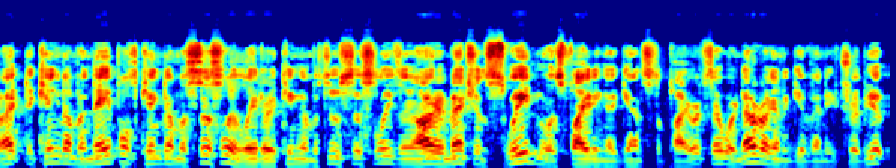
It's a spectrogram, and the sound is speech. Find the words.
right? The Kingdom of Naples, Kingdom of Sicily, later the Kingdom of Two Sicilies. And I already mentioned Sweden was fighting against the pirates. They were never going to give any tribute.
